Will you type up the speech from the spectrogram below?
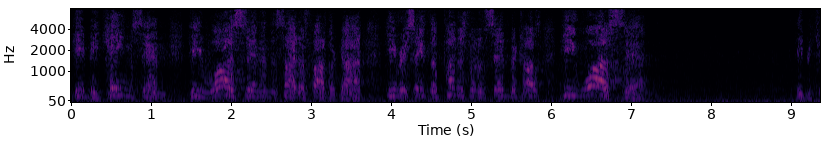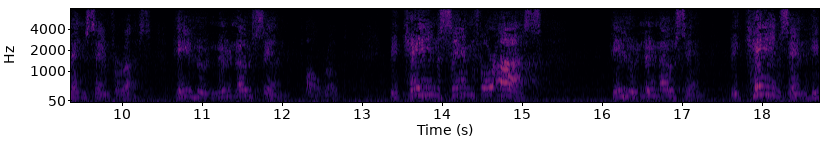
He became sin. He was sin in the sight of Father God. He received the punishment of sin because he was sin. He became sin for us. He who knew no sin, Paul wrote, became sin for us. He who knew no sin became sin. He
